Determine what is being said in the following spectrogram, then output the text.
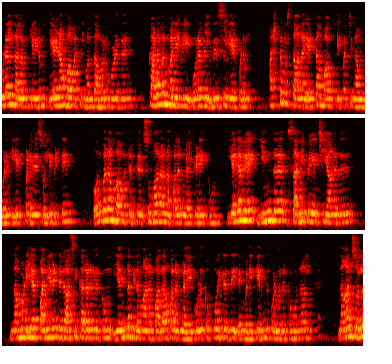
உடல் நலம் கேடும் ஏழாம் பாவத்தில் வந்து அமரும் பொழுது கணவன் மனைவி உறவில் விரிசல் ஏற்படும். அஷ்டமஸ்தான எட்டாம் பாவத்தை பற்றி நான் உங்களுக்கு ஏற்படவே சொல்லிவிட்டேன். ஒன்பதாம் பாவத்திற்கு சுமாரான பலன்கள் கிடைக்கும். எனவே இந்த சனி பெயர்ச்சியானது நம்முடைய பன்னிரண்டு ராசிக்காரர்களுக்கும் எந்த விதமான பலாபலன்களை கொடுக்க போகிறது என்பதை தெரிந்து கொள்வதற்கு முன்னால் நான் சொல்ல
